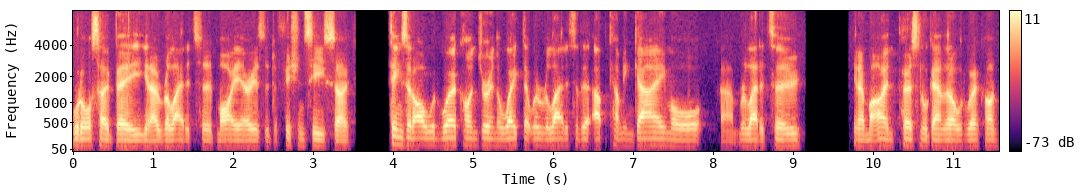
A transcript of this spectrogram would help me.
would also be, you know, related to my areas of deficiency. So things that I would work on during the week that were related to the upcoming game or um, related to, you know, my own personal game that I would work on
